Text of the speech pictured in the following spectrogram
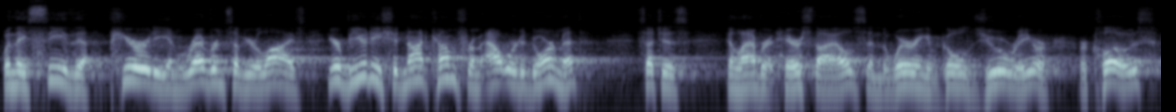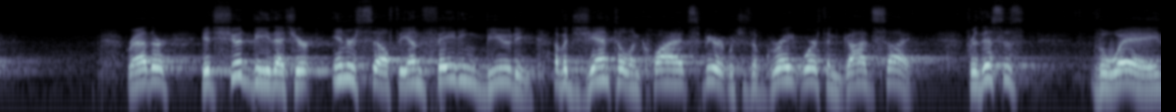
When they see the purity and reverence of your lives, your beauty should not come from outward adornment, such as elaborate hairstyles and the wearing of gold jewelry or, or clothes. Rather, it should be that your inner self, the unfading beauty of a gentle and quiet spirit, which is of great worth in God's sight. For this is the way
